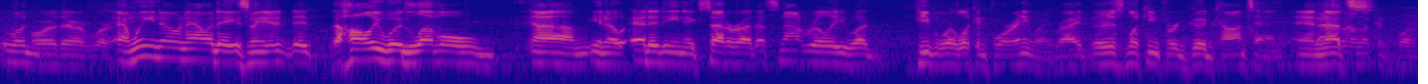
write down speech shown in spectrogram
Well, or their work. And we know nowadays, I mean, it, it, Hollywood level, um, you know, editing, et cetera, that's not really what people are looking for anyway, right? They're just looking for good content. And that's, that's, what I'm looking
